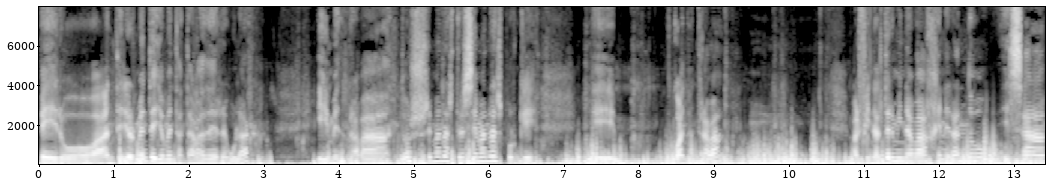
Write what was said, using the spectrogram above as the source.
pero anteriormente yo me encantaba de regular y me duraba dos semanas, tres semanas porque eh, cuando entraba al final terminaba generando esa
